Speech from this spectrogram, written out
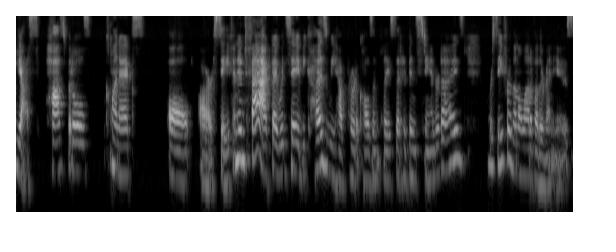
yes, hospitals, clinics, all are safe. And in fact, I would say because we have protocols in place that have been standardized, we're safer than a lot of other venues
